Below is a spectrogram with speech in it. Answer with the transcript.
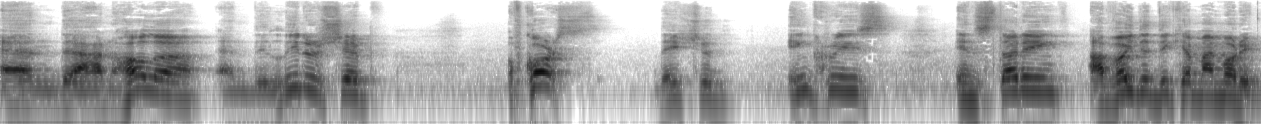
and the Hanhola and the leadership, of course, they should increase in studying Avodah Dike Maimorim.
